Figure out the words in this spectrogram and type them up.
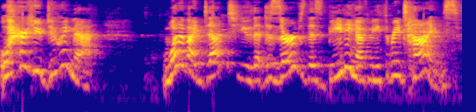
Why are you doing that? What have I done to you that deserves this beating of me three times?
